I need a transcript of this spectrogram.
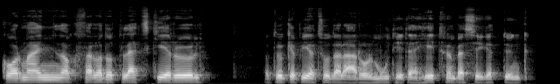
kormánynak feladott leckéről, a tőkepiac oldaláról múlt héten hétfőn beszélgettünk,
